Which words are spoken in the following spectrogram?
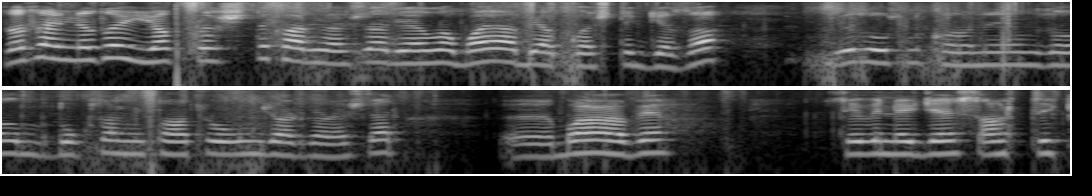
zaten yaza yaklaştık arkadaşlar. Yaza bayağı bir yaklaştık yaza. Yaz olsun karnemizi alalım. 90 gün tatil olunca arkadaşlar. E, bayağı bir sevineceğiz artık.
